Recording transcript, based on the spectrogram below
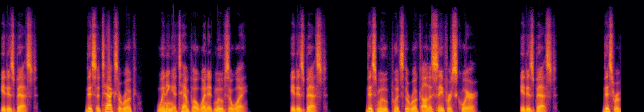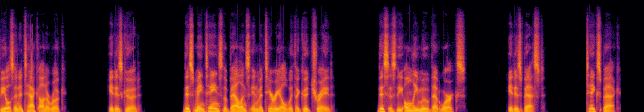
It is best. This attacks a rook, winning a tempo when it moves away. It is best. This move puts the rook on a safer square. It is best. This reveals an attack on a rook. It is good. This maintains the balance in material with a good trade. This is the only move that works. It is best. Takes back.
